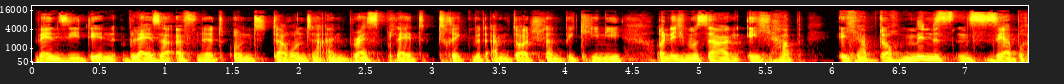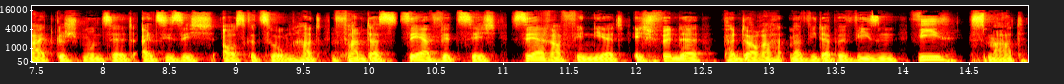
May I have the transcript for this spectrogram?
wenn sie den Blazer öffnet und darunter ein Breastplate trägt mit einem Deutschland-Bikini. Und ich muss sagen, ich habe ich hab doch mindestens sehr breit geschmunzelt, als sie sich ausgezogen hat. Fand das sehr witzig, sehr raffiniert. Ich finde, Pandora hat mal wieder bewiesen, wie smart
